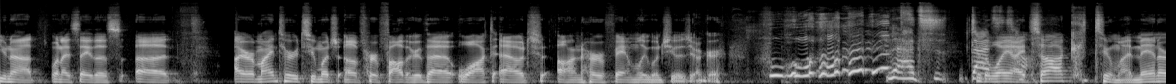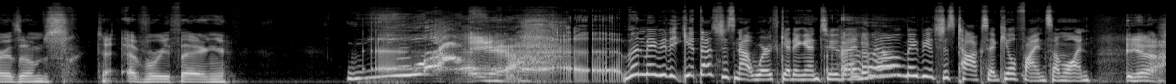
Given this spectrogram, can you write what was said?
you not when I say this. Uh, I remind her too much of her father that walked out on her family when she was younger That's that's to the way I talk, to my mannerisms, to everything. Yeah. then maybe the, yeah, that's just not worth getting into. Then you know, maybe it's just toxic. You'll find someone. Yeah.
